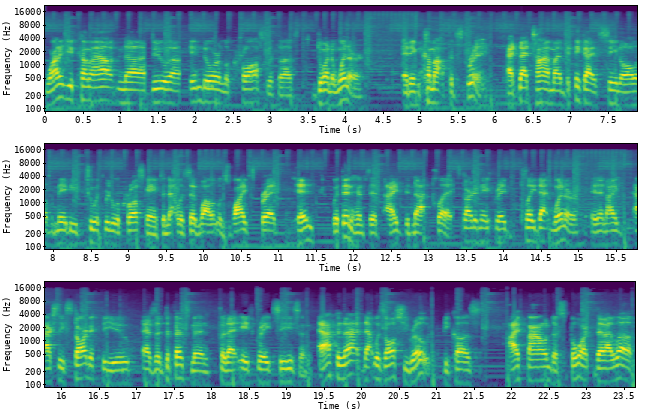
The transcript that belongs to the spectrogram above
why don't you come out and uh, do uh, indoor lacrosse with us during the winter? And then come out for the spring. At that time, I think I had seen all of maybe two or three lacrosse games, and that was said while it was widespread in within him, said I did not play. Started in eighth grade, played that winter, and then I actually started for you as a defenseman for that eighth grade season. After that, that was all she wrote because I found a sport that I love.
